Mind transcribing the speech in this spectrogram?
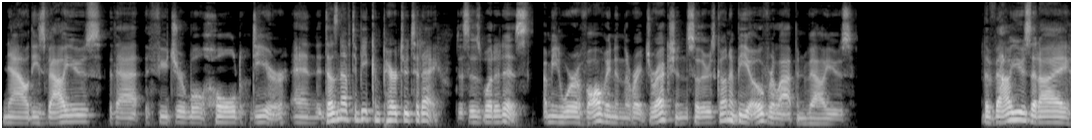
Now, these values that the future will hold dear, and it doesn't have to be compared to today. This is what it is. I mean, we're evolving in the right direction, so there's going to be overlap in values. The values that I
